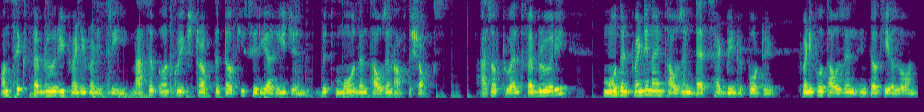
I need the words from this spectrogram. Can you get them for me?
On 6th February 2023, massive earthquake struck the Turkey Syria region with more than 1000 aftershocks. As of 12th February, more than 29,000 deaths had been reported, 24,000 in Turkey alone,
